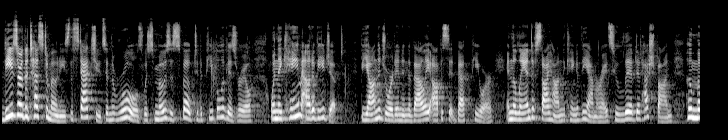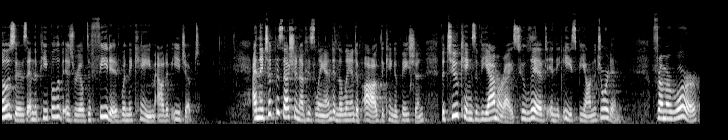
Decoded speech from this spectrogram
These are the testimonies, the statutes, and the rules which Moses spoke to the people of Israel when they came out of Egypt beyond the Jordan in the valley opposite Beth Peor, in the land of Sihon, the king of the Amorites, who lived at Heshbon, whom Moses and the people of Israel defeated when they came out of Egypt. And they took possession of his land and the land of Og, the king of Bashan, the two kings of the Amorites, who lived in the east beyond the Jordan. From Aroer,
